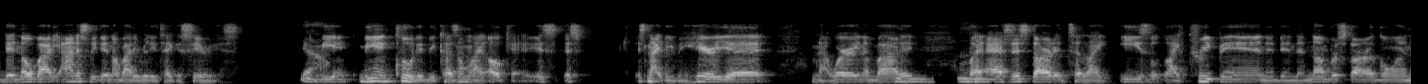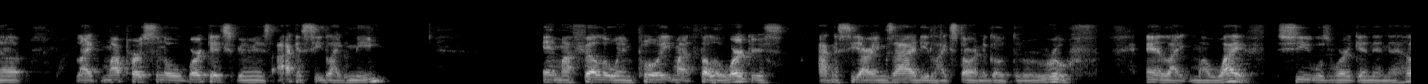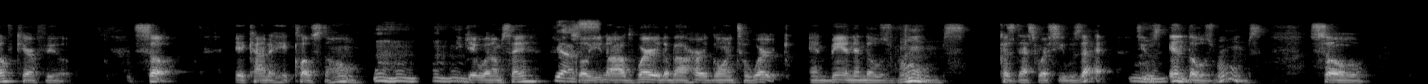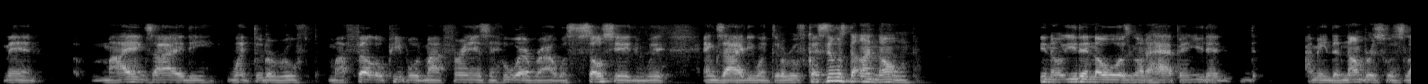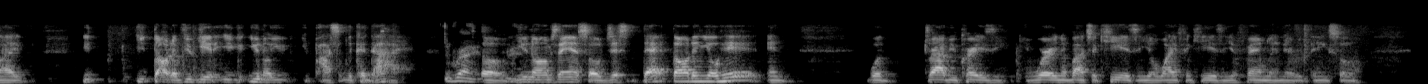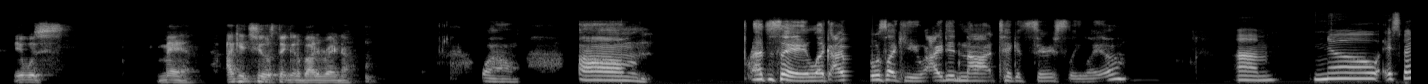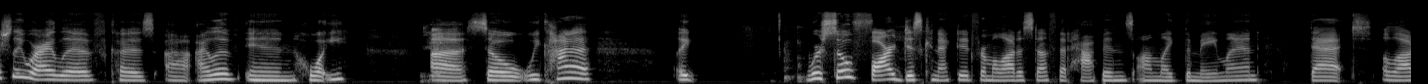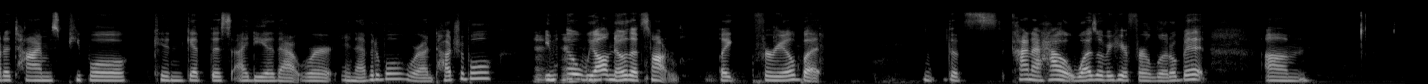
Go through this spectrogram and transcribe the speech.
Did nobody honestly did nobody really take it serious? Yeah. Me me included because I'm like, okay, it's it's it's not even here yet. I'm not worrying about it. Mhm. But as it started to like ease, like creep in, and then the numbers started going up, like my personal work experience, I can see like me and my fellow employee, my fellow workers, I can see our anxiety like starting to go through the roof. And like my wife, she was working in the healthcare field. So it kind of hit close to home. Mhm. Mhm. You get what I'm saying? Yes. So, you know, I was worried about her going to work and being in those rooms because that's where she was at. She was Mm-hmm. in those rooms. So, man, my anxiety went through the roof. My fellow people, my friends, and whoever I was associating with, anxiety went through the roof because it was the unknown. You know, you didn't know what was going to happen. You didn't, I mean, the numbers was like, you, you thought if you get it, you, you know, you, you possibly could die. right. So you know what I'm saying? So just that thought in your head and would drive you crazy and worrying about your kids and your wife and kids and your family and everything. So it was man, I get chills thinking about it right now. Wow. Um, I have to say, like I was like you, I did not take it seriously, Leah. Um, no, especially where I live, because uh, I live in Hawaii. Yeah. Uh, so we kind of like we're so far disconnected from a lot of stuff that happens on like the mainland that a lot of times people can get this idea that we're inevitable, we're untouchable, even Mhm. though we all know that's not like for real, but that's kind of how it was over here for a little bit. Um,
